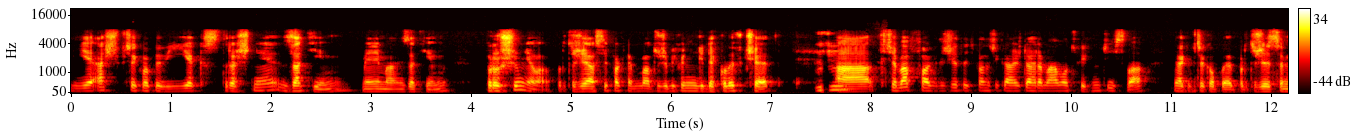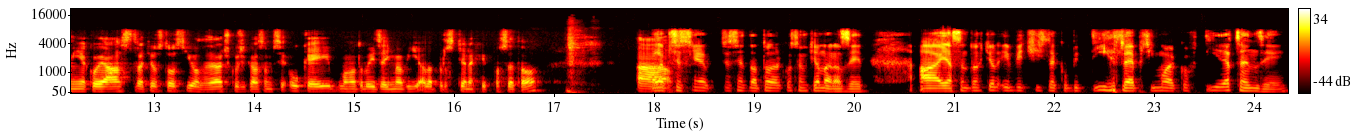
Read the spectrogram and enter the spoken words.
je až překvapivý, jak strašně zatím, minimálně zatím, prošuměla, protože já si fakt nepamatuju, že bych o ní kdekoliv čet. Mm-hmm. A třeba fakt, že teď pan říká, že ta hra má moc pěkný čísla, nějaký překvapuje, protože jsem jí jako já ztratil z toho svého hledáčku, říkal jsem si, OK, mohlo to být zajímavý, ale prostě nechytlo se to. A... Ale přesně, přesně na to jako jsem chtěl narazit. A já jsem to chtěl i vyčíst jako by té hře přímo jako v té recenzi,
